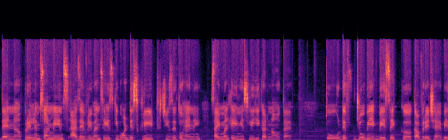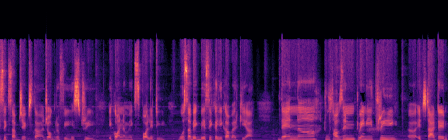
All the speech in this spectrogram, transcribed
देन प्रिलिम्स और मेंस एज एवरी वन से इसकी बहुत डिस्क्रीट चीज़ें तो है नहीं साइमल्टेनियसली ही करना होता है। तो जो भी एक बेसिक कवरेज uh, है बेसिक सब्जेक्ट्स का जोग्राफी हिस्ट्री इकोनॉमिक्स पॉलिटी वो सब एक बेसिकली कवर किया। Then two thousand twenty three it started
